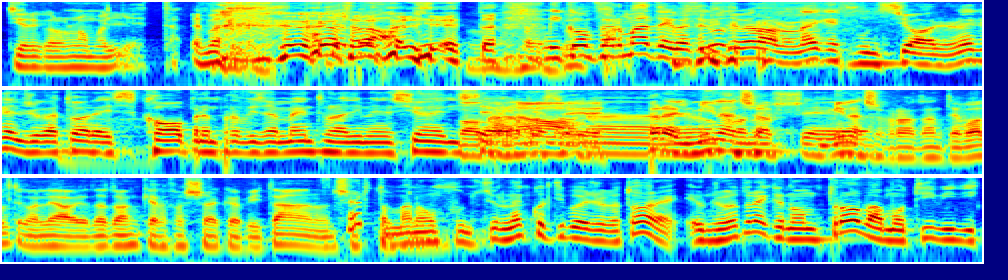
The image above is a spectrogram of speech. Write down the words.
ti regalo una maglietta. E mi ha dato la maglietta. Mi confermate queste cose, però non è che funzioni, non è che il giocatore scopre improvvisamente una dimensione di Oh, sé. ma no, non, sì. eh, Però il Milan, ci ha, conosceva. il Milan ci ha provato tante volte con Leao, gli ha dato anche la fascia da capitano. Certo, certo ma non funziona, non è quel tipo di giocatore, è un giocatore che non trova motivi di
